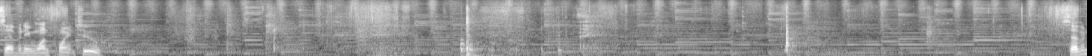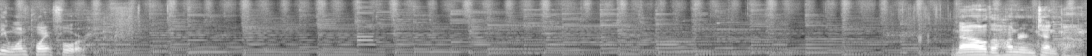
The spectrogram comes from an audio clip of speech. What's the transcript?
71.2. Seventy-one point four. Now the hundred and ten pound.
